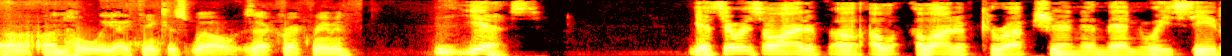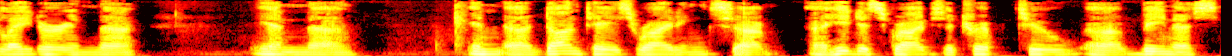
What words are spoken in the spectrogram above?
uh, unholy, I think, as well. Is that correct, Raymond? Yes, yes, there was a lot of a, a, lot of corruption, and then we see later in uh, in uh, in uh, Dante's writings, uh, uh, he describes a trip to uh, Venus,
